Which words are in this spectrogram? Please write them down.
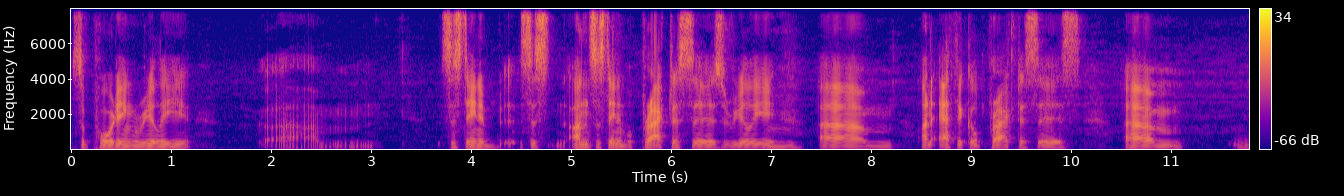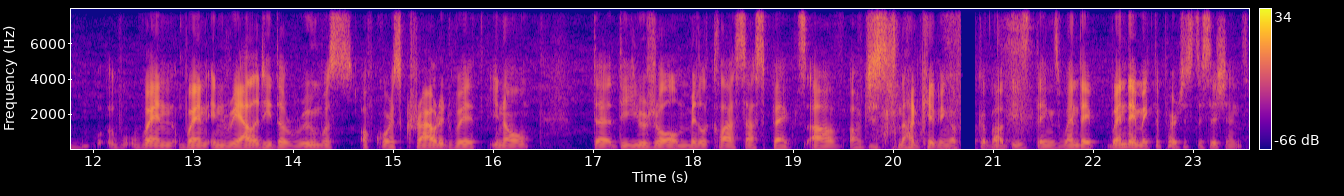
supporting really um, sustainable, sus- unsustainable practices, really mm. um, unethical practices. Um, when when in reality the room was of course crowded with you know the the usual middle class suspects of of just not giving a fuck about these things when they when they make the purchase decisions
